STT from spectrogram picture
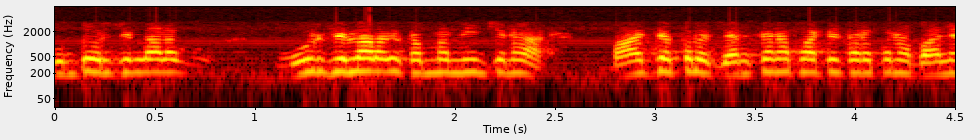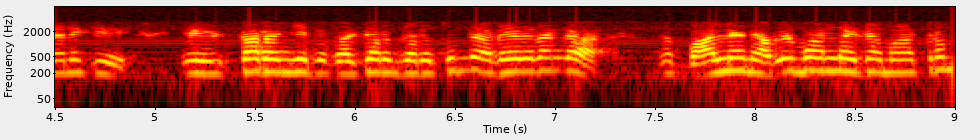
గుంటూరు జిల్లాలకు మూడు జిల్లాలకు సంబంధించిన బాధ్యతలు జనసేన పార్టీ తరఫున బాల్యానికి ఇస్తారని చెప్పి ప్రచారం జరుగుతుంది. అదేవిధంగా బాల్యాని అభిమానులు అయితే మాత్రం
